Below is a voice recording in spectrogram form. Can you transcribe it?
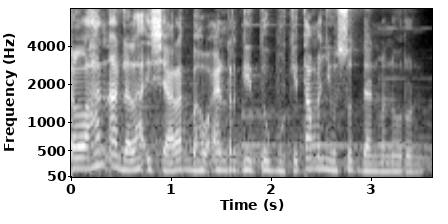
Kelelahan adalah isyarat bahwa energi tubuh kita menyusut dan menurun.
